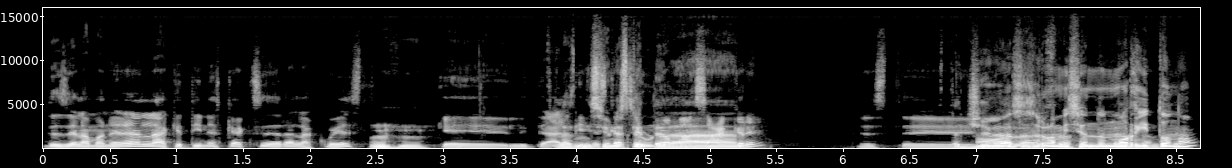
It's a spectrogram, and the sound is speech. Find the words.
desde la manera en la que tienes que acceder a la quest, que literal Las tienes que hacer que te una dan. masacre. Este, Está chido. No, la esa es neta, la misión de un morrito, ¿no?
